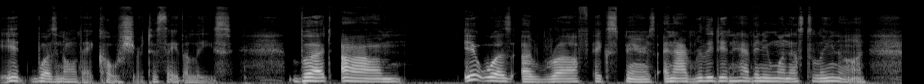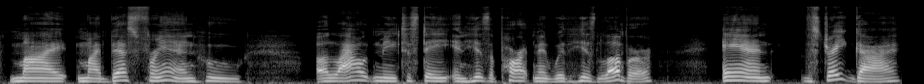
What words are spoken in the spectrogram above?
It wasn't all that kosher to say the least. But um it was a rough experience and I really didn't have anyone else to lean on. My my best friend who allowed me to stay in his apartment with his lover and the straight guy,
